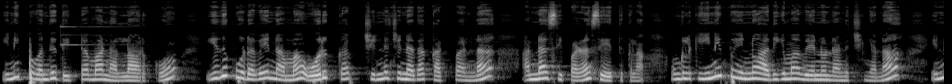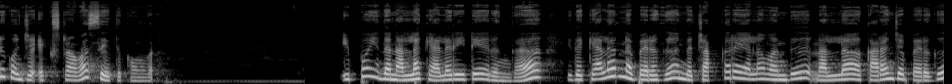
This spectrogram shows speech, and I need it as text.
இனிப்பு வந்து திட்டமாக நல்லாயிருக்கும். இது கூடவே நம்ம ஒரு கப் சின்ன சின்னதாக கட் பண்ண அன்னாசி பழம் சேர்த்துக்கலாம். உங்களுக்கு இனிப்பு இன்னும் அதிகமாக வேணும்னு நினச்சிங்கன்னா இன்னும் கொஞ்சம் எக்ஸ்ட்ராவாக சேர்த்துக்கோங்க. இப்போ இதை நல்லா கிளறிட்டே இருங்க. இதை கிளறின பிறகு அந்த சர்க்கரையெல்லாம் வந்து நல்லா கரைஞ்ச பிறகு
